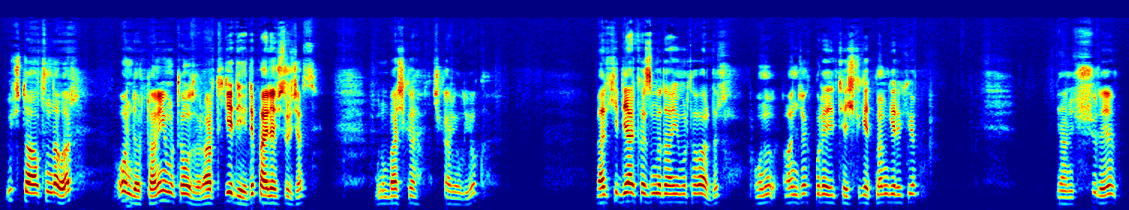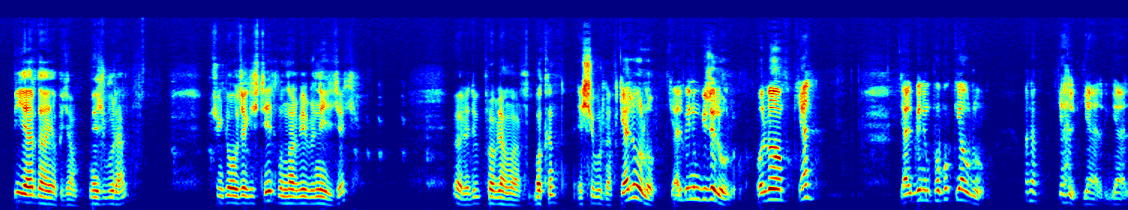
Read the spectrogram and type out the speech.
3 de altında var. 14 tane yumurtamız var. Artık 7 7 paylaştıracağız. Bunun başka çıkar yolu yok. Belki diğer kazımda daha yumurta vardır. Onu ancak burayı teşvik etmem gerekiyor. Yani şuraya bir yer daha yapacağım. Mecburen. Çünkü olacak iş değil. Bunlar birbirini yiyecek. Öyle de bir problem var. Bakın eşi burada. Gel oğlum. Gel benim güzel oğlum. Oğlum gel. Gel benim pamuk yavrum. Anam gel gel gel.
